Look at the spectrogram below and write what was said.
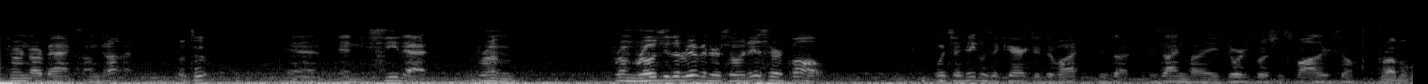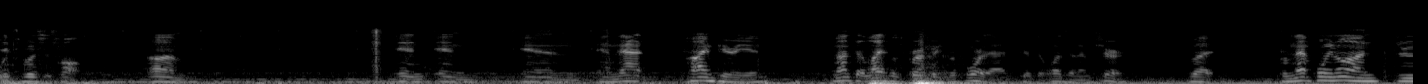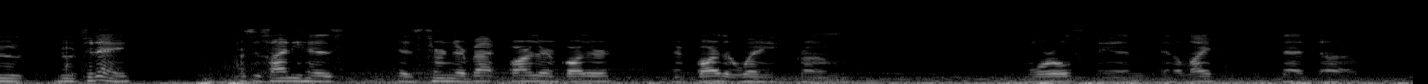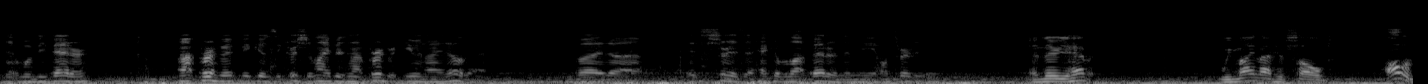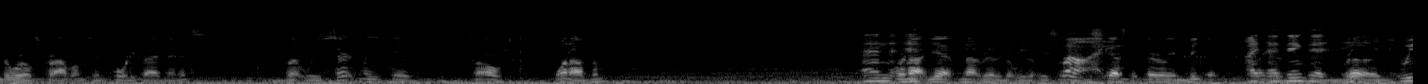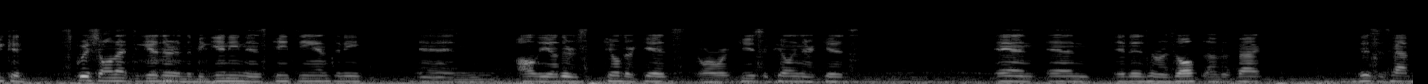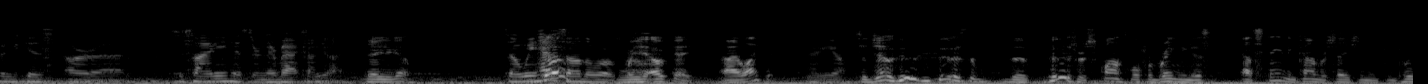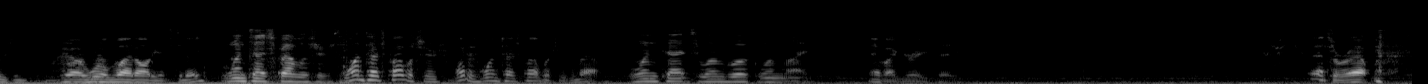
turned our backs on God, That's it. and and you see that from from Rosie the Riveter. So it is her fault, which I think was a character devi- desi- designed by George Bush's father. So Probably. it's Bush's fault. Um, and and and and that time period, not that life was perfect before that, because it wasn't, I'm sure, but from that point on through through today, our society has has turned their back farther and farther and farther away from morals and and a life that uh, that would be better. Not perfect because the Christian life is not perfect. You and I know that. Uh, it sure is a heck of a lot better than the alternative. And there you have it. We might not have solved all of the world's problems in 45 minutes, but we certainly have solved one of them. And Or and not yet, not really, but we've at least Well, I- discussed it thoroughly and beaten it. I, like I think that rug. we could squish all that together in the beginning as Casey Anthony and all the others killed their kids or were accused of killing their kids. And and it is a result of the fact this has happened because our uh, society has turned their backs on God. There you go. So we Joe, have solved the world's We okay. I like it. There you go. So Joe, who who is the, the who is responsible for bringing this outstanding conversation and conclusion to our worldwide audience today? One Touch Publishers. One Touch Publishers. What is One Touch Publishers about? One touch, one book, one life. Have a great day. That's a wrap.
